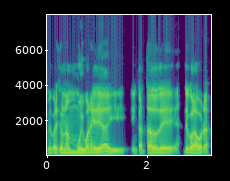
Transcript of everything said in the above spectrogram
me parece una muy buena idea y encantado de colaborar.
